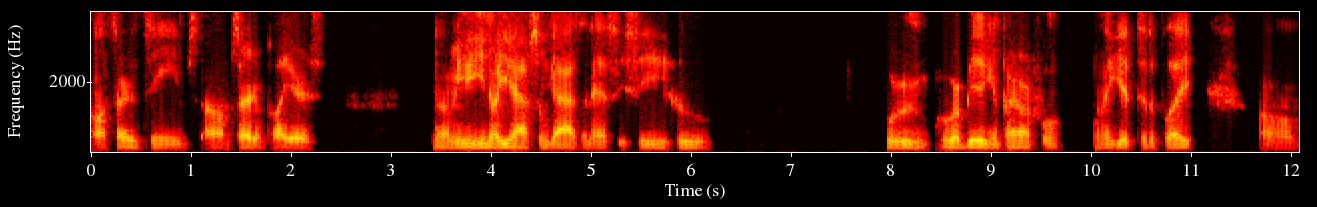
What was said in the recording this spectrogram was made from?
on certain teams, um, certain players. Um, you you know you have some guys in the SEC who who who are big and powerful when they get to the plate. Um,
